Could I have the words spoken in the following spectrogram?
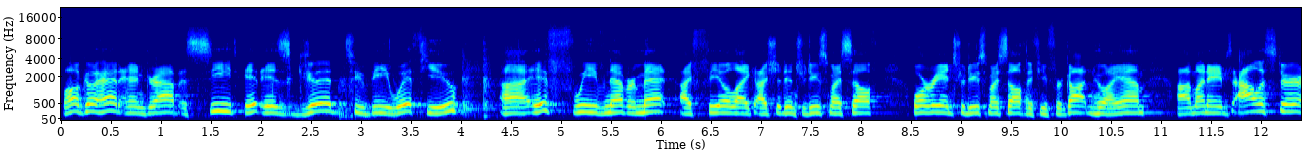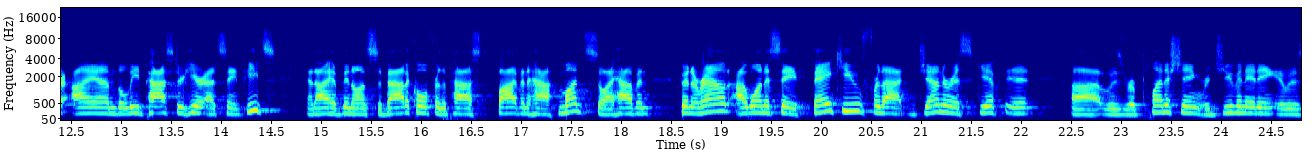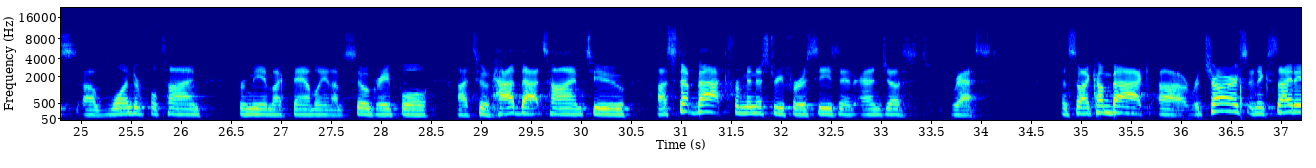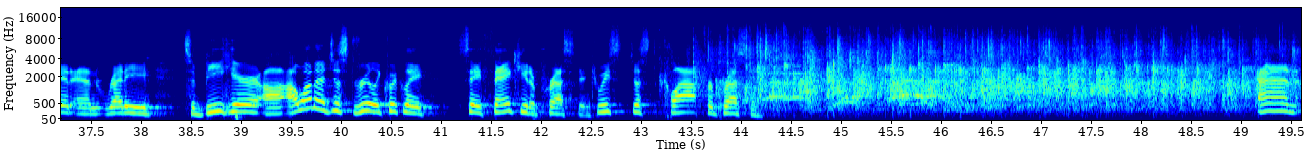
Well, go ahead and grab a seat. It is good to be with you. Uh, if we've never met, I feel like I should introduce myself or reintroduce myself if you've forgotten who I am. Uh, my name's Alistair. I am the lead pastor here at St. Pete's, and I have been on sabbatical for the past five and a half months, so I haven't been around. I want to say thank you for that generous gift. It uh, was replenishing, rejuvenating. It was a wonderful time for me and my family, and I'm so grateful uh, to have had that time to uh, step back from ministry for a season and just rest. And so I come back uh, recharged and excited and ready to be here. Uh, I want to just really quickly say thank you to Preston. Can we just clap for Preston? And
